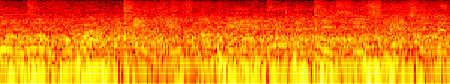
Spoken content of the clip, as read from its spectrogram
little rough around the edges. I'm in on the mission, smashing the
